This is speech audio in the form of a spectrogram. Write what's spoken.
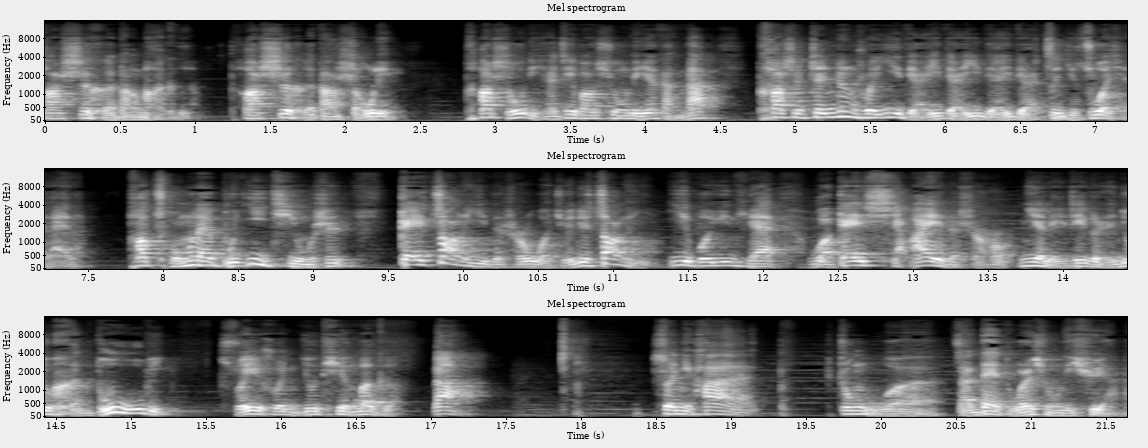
他适合当大哥，他适合当首领，他手底下这帮兄弟也敢干。他是真正说一点一点、一点一点自己做起来的。他从来不意气用事，该仗义的时候我绝对仗义，义薄云天。我该狭隘的时候，聂磊这个人就狠毒无比。所以说你就听吧，哥啊，说你看中午咱带多少兄弟去啊？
